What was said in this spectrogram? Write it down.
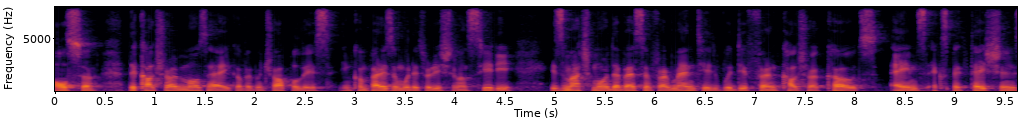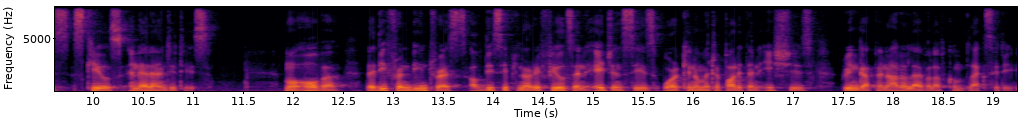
Also, the cultural mosaic of a metropolis, in comparison with a traditional city, is much more diverse and fragmented with different cultural codes, aims, expectations, skills and identities. Moreover, the different interests of disciplinary fields and agencies working on metropolitan issues bring up another level of complexity.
